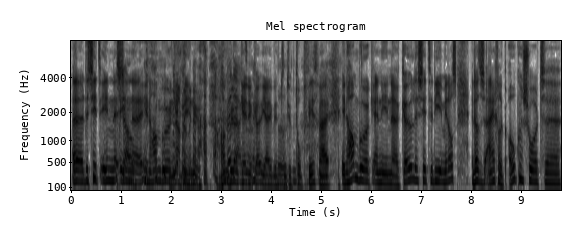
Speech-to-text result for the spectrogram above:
Uh, er zit in, in, uh, in Hamburg. nou, ben in, Hamburg en in Keulen. Ja, je bent natuurlijk topfit. Maar in Hamburg en in uh, Keulen zitten die inmiddels. En dat is eigenlijk ook een soort, een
